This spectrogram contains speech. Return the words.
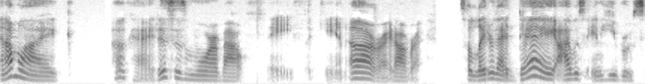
And I'm like, okay, this is more about faith again. All right, all right. So later that day, I was in Hebrews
